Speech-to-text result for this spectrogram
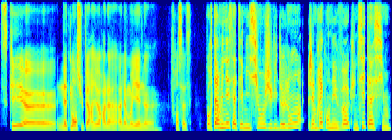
Ce qui est euh, nettement supérieur à la, moyenne euh, française. Pour terminer cette émission, Julie Delon, j'aimerais qu'on évoque une citation.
